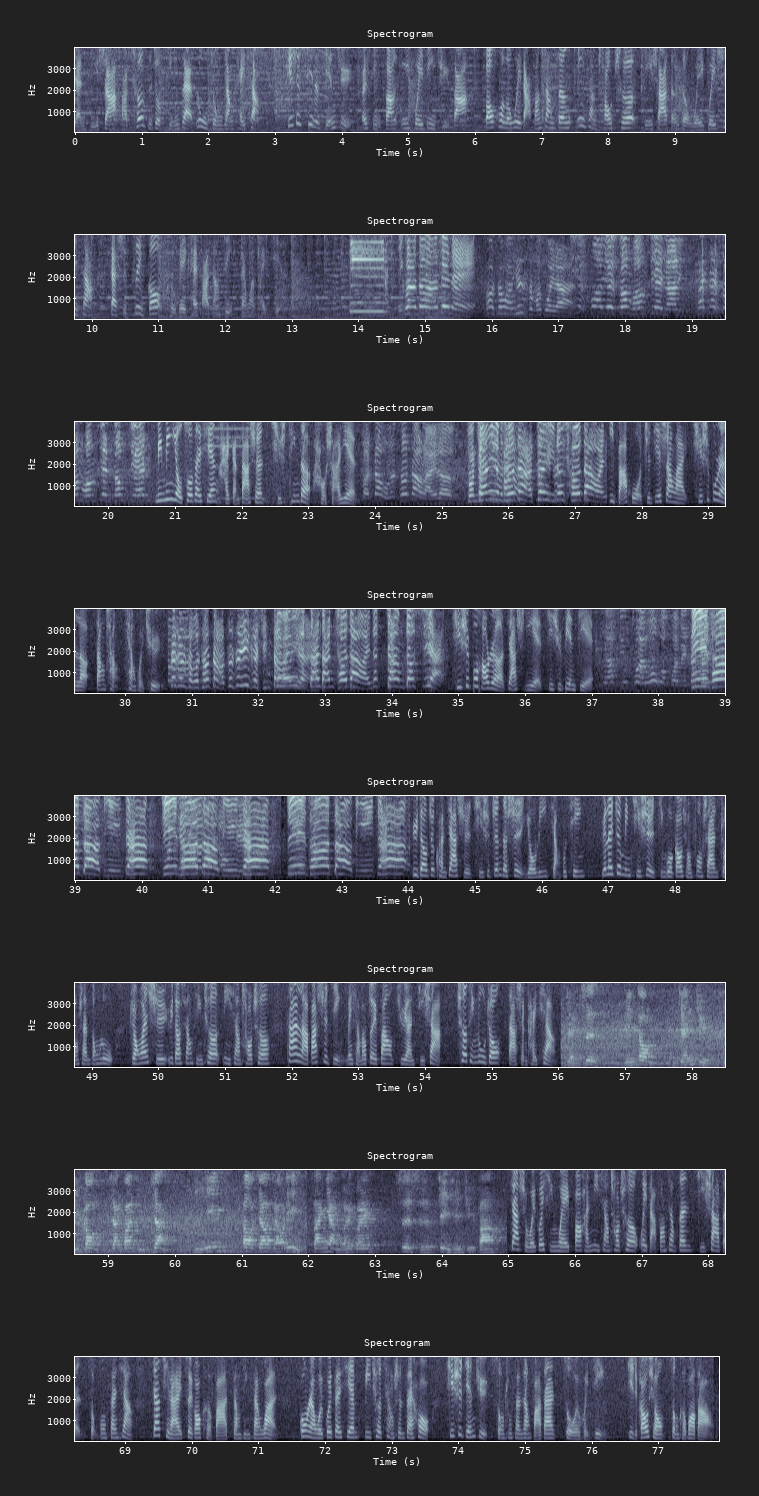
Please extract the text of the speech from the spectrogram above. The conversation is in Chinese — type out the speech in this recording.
然急刹，把车子就停在路中央开枪。骑士气的检举，而警方依规定举发，包括了未打方向灯、逆向超车、急刹等等违规事项，驾驶最高可被开罚将近三万块钱。你跨双黄线呢？跨双黄线是什么鬼啊？你也跨越双黄线啊？你开在双明明有错在先，还敢大声，其实听得好傻眼。转到我的车道来了，转转你什么车道？这里就是车道哎！一把火直接上来，骑士不忍了，当场呛回去。这个是什么车道？这是一个行道，这一个单单车道哎！你这讲东西啊。骑士不好惹，驾驶也继续辩解。机车到底加，机车到这款驾驶，其实真的是有理讲不清。原来这名骑士经过高雄凤山中山东路转弯时，遇到厢型车逆向超车，他按喇叭示警，没想到对方居然急刹，车停路中，大声开呛。检视民众检举提供相关影像，已依道交条例三样违规。事实进行举发，驾驶违规行为包含逆向超车、未打方向灯、急刹等，总共三项，加起来最高可罚将近三万。公然违规在先，逼车呛声在后，骑士检举，送出三张罚单作为回敬。记者高雄综合报道。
